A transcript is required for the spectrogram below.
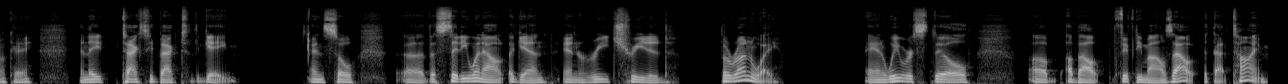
Okay, and they taxied back to the gate, and so uh, the city went out again and retreated the runway, and we were still uh, about 50 miles out at that time.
